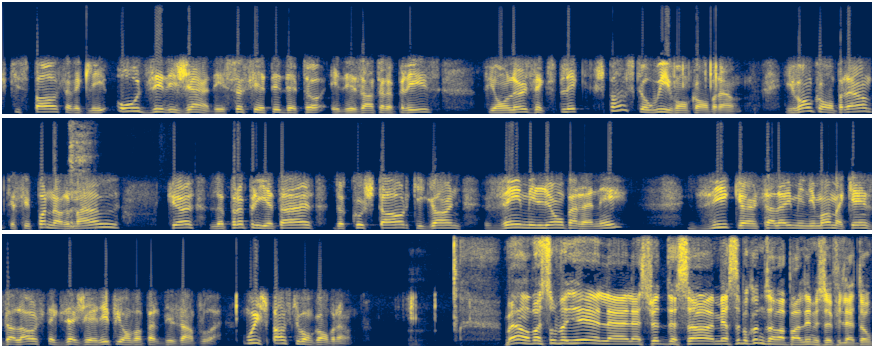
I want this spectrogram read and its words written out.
ce qui se passe avec les hauts dirigeants des sociétés d'État et des entreprises, puis on leur explique, je pense que oui, ils vont comprendre. Ils vont comprendre que c'est pas normal que le propriétaire de Couche-Tard qui gagne 20 millions par année dit qu'un salaire minimum à 15 dollars c'est exagéré puis on va perdre des emplois. Oui, je pense qu'ils vont comprendre. Ben, on va surveiller la, la suite de ça. Merci beaucoup de nous avoir parlé, M. Filato.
